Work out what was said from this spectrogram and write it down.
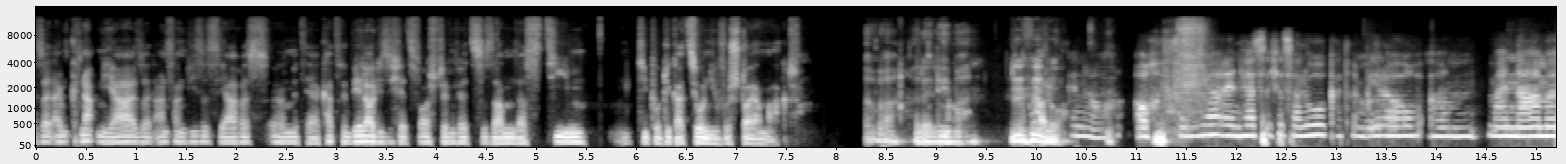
seit einem knappen Jahr, seit Anfang dieses Jahres äh, mit der Katrin Behlau, die sich jetzt vorstellen wird, zusammen das Team, die Publikation Juve Steuermarkt. Aber Hallo Lehmann. Mhm. Hallo. Genau. Auch von mir ein herzliches Hallo, Katrin Behlau. Ähm, mein Name,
